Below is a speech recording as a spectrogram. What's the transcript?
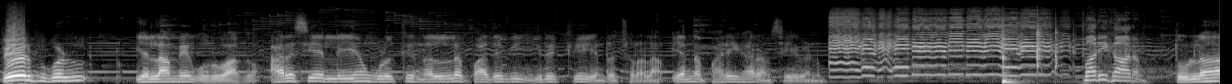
பேர் புகழ் எல்லாமே உருவாகும். அரசியல்லையும் உங்களுக்கு நல்ல பதவி இருக்கு என்று சொல்லலாம். என்ன பரிகாரம் செய்ய வேண்டும்? பரிகாரம். துலா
